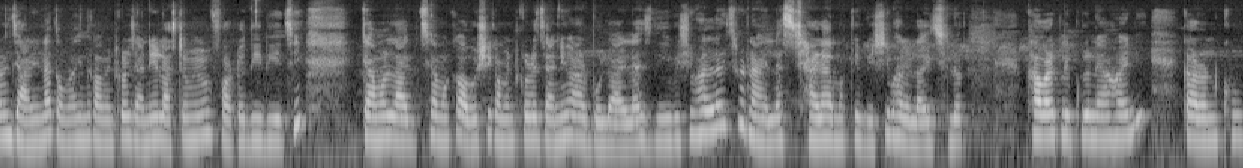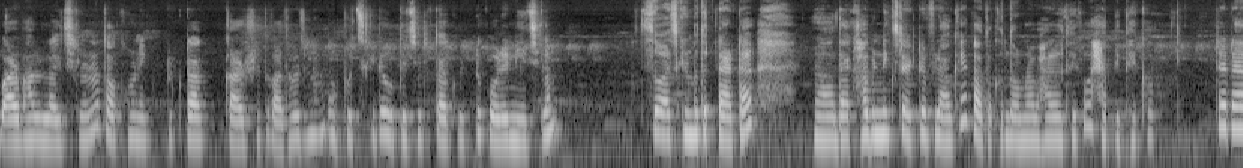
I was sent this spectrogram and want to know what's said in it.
আমি জানি না, তোমরা কিন্তু কমেন্ট করে জানিও। লাস্টে আমি আমার ফটো দিয়ে দিয়েছি। কেমন লাগছে আমাকে অবশ্যই কমেন্ট করে জানিও। আর বলো আইল্যাশ দিয়ে বেশি ভালো লাগছিল না আইল্যাশ ছাড়া আমাকে বেশি ভালো লাগছিল? খাবার ক্লিপগুলো নেওয়া হয়নি, কারণ খুব আর ভালো লাগছিল না। তখন একটুটা কারোর সাথে কথা বলছিলাম, ও পুচকিটা উঠেছিল, তাকে একটু করে নিয়েছিলাম। সো আজকের মতো টাটা। দেখা হবে নেক্সট একটা ভ্লগে ততক্ষণ তোমরা ভালো থেকো হ্যাপি থেকো। টাটা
